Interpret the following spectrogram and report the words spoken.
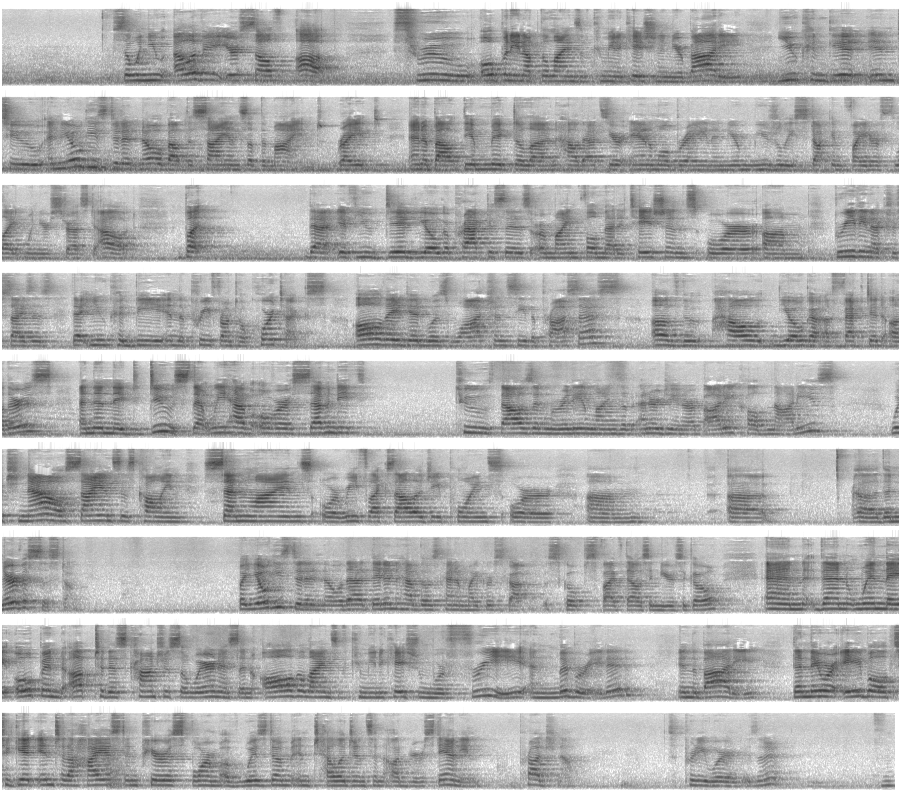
So when you elevate yourself up through opening up the lines of communication in your body, you can get into, and yogis didn't know about the science of the mind, right? And about the amygdala and how that's your animal brain, and you're usually stuck in fight or flight when you're stressed out. But that if you did yoga practices or mindful meditations or um, breathing exercises, that you could be in the prefrontal cortex. All they did was watch and see the process of the, how yoga affected others and then they deduce that we have over 72,000 meridian lines of energy in our body called nadis, which now science is calling sen lines or reflexology points or um, uh, uh, the nervous system. But yogis didn't know that. They didn't have those kind of microscopes 5,000 years ago. And then when they opened up to this conscious awareness and all the lines of communication were free and liberated in the body, then they were able to get into the highest and purest form of wisdom, intelligence, and understanding. Prajna. It's a pretty word, isn't it? Hmm.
